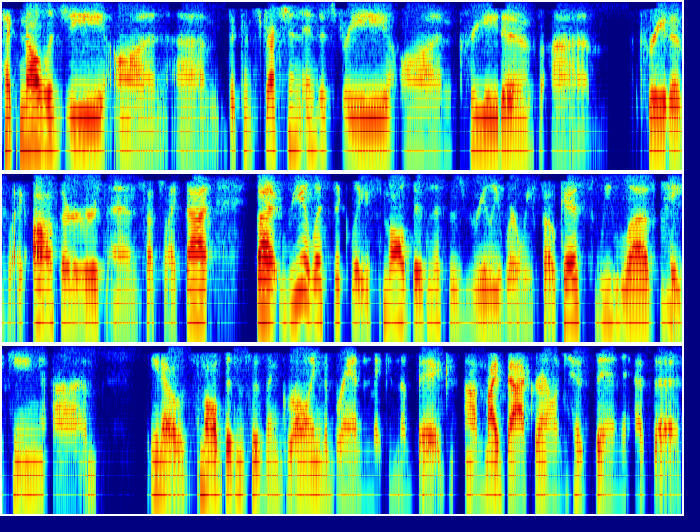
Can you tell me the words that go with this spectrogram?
technology on um, the construction industry on creative um, creative like authors and such like that. But realistically small business is really where we focus. We love mm. taking um, you know small businesses and growing the brand and making them big. My background has been at the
